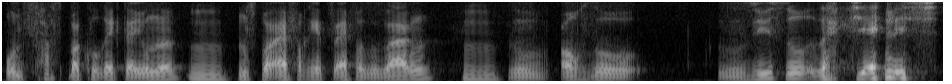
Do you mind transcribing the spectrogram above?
unfassbar korrekter Junge, Mhm. muss man einfach jetzt einfach so sagen. Mhm. So, auch so, so süß, so, sag ich ehrlich.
